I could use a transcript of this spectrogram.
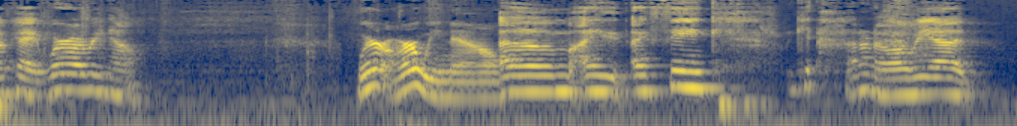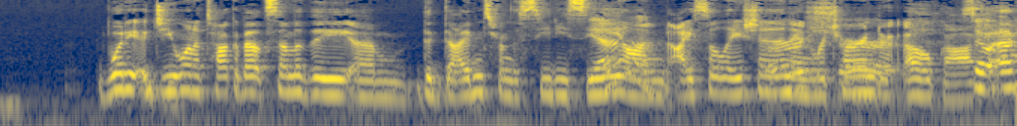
Okay, where are we now? Where are we now? Um, I I think I don't know. Are we at what do you, do you, want to talk about some of the um, the guidance from the CDC yeah, on isolation and return sure. to oh gosh. So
